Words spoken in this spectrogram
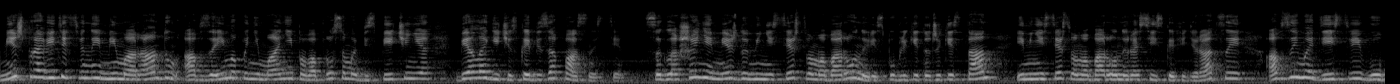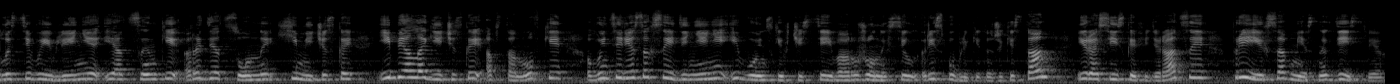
Межправительственный меморандум о взаимопонимании по вопросам обеспечения биологической безопасности. Соглашение между Министерством обороны Республики Таджикистан и Министерством обороны Российской Федерации о взаимодействии в области выявления и оценки радиационной, химической и биологической обстановки в интересах интересах соединений и воинских частей Вооруженных сил Республики Таджикистан и Российской Федерации при их совместных действиях.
